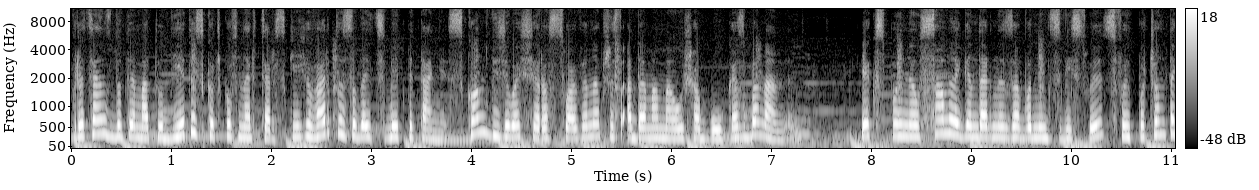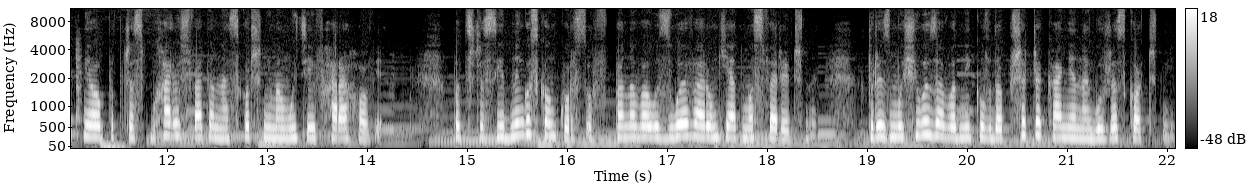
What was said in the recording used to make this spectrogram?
Wracając do tematu diety skoczków narciarskich, warto zadać sobie pytanie, skąd wzięła się rozsławiona przez Adama Małysza bułka z bananem? Jak wspominał sam legendarny zawodnik z Wisły, swój początek miał podczas Pucharu Świata na skoczni mamuciej w Harachowie. Podczas jednego z konkursów panowały złe warunki atmosferyczne, które zmusiły zawodników do przeczekania na górze skoczni.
